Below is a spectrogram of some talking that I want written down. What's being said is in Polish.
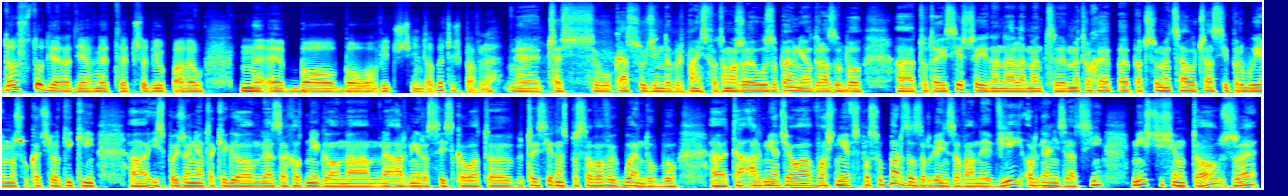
Do studia Radia Wnet przybił Paweł Bo Bołowicz. Dzień dobry, cześć Pawle. Cześć Łukaszu, dzień dobry Państwu. To może uzupełnię od razu, bo tutaj jest jeszcze jeden element. My trochę patrzymy cały czas i próbujemy szukać logiki i spojrzenia takiego zachodniego na armię rosyjską, a to, to jest jeden z podstawowych błędów, bo ta armia działa właśnie w sposób bardzo zorganizowany. W jej organizacji mieści się to, że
